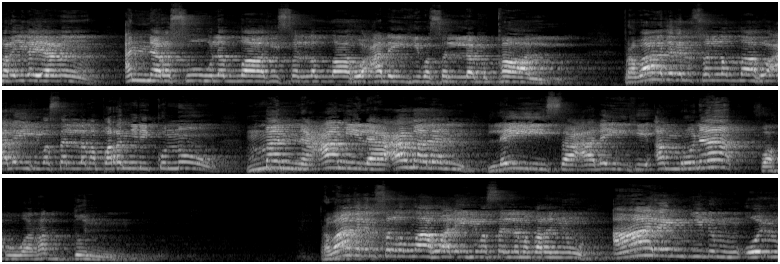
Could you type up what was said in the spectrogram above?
പറയുകയാണ് അന്ന റസൂലല്ലാഹി സല്ലല്ലാഹു അലൈഹി വസല്ലം ഖാൽ. പ്രവാചകൻ സല്ലല്ലാഹു അലൈഹി വസല്ലമ പറഞ്ഞിരിക്കുന്നു മൻ അമില അമലൻ ലൈസ അലൈഹി അംറുനാ ഫഹുവ റദ്ദുൻ. പ്രവാചകൻ സല്ലല്ലാഹു അലൈഹി വസല്ലമ പറഞ്ഞു ആരെങ്കിലും ഒരു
